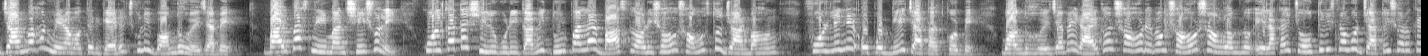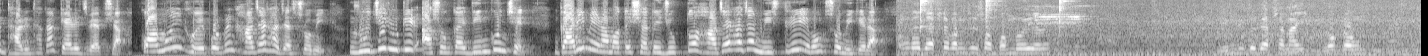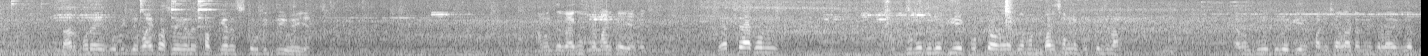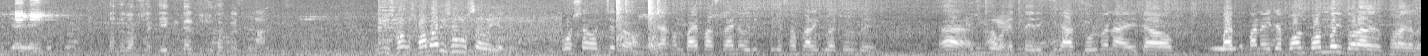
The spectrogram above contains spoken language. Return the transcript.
যানবাহন মেরামতের গ্যারেজগুলি বন্ধ হয়ে যাবে। বাইপাস নির্মাণ শেষ হলেই কলকাতা শিলিগুড়িগামী দূরপাল্লার বাস, লরি সহ সমস্ত যানবাহন ফোরলেনের ওপর দিয়ে যাতায়াত করবে। বন্ধ হয়ে যাবে রায়গঞ্জ শহর এবং শহর সংলগ্ন এলাকায় চৌত্রিশ নম্বর জাতীয় সড়কের ধারে থাকা গ্যারেজ ব্যবসা। কর্মহীন হয়ে পড়বেন হাজার হাজার শ্রমিক। রুজি রুটির আশঙ্কায় দিন গুনছেন গাড়ি মেরামতের সাথে যুক্ত হাজার হাজার মিস্ত্রি এবং শ্রমিকেরা। ব্যবসা বাণিজ্য সব বন্ধ হয়ে যাবে। এমনি তো ব্যবসা নাই লকডাউন তারপরে ওদিক বাইপাস হয়ে গেলে সব গ্যারেজ তো ওদিক দিয়ে হয়ে যাচ্ছে। আমাদের এখন সময় খেয়ে যাবে ব্যবসা এখন দূরে দূরে গিয়ে করতে হবে যেমন বাড়ির সামনে করতেছিলাম এখন দূরে দূরে গিয়ে পানি চালা টানি চালা এগুলো একটা জায়গায় করতে হবে। তাতে ব্যবসা এদিকে আর কিছু থাকবে না? সবারই সমস্যা হয়ে যাবে। সমস্যা হচ্ছে তো আমাদের এখন বাইপাস লাইনে ওই দিক থেকে সব গাড়িগুলো চলবে। হ্যাঁ আমাদের তো এদিক থেকে আর চলবে না এটা মানে এটা বন্ধ বন্ধই ধরা ধরা গেল।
